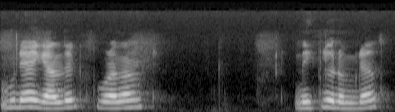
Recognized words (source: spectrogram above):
Buraya geldik. Buradan bekliyorum biraz.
